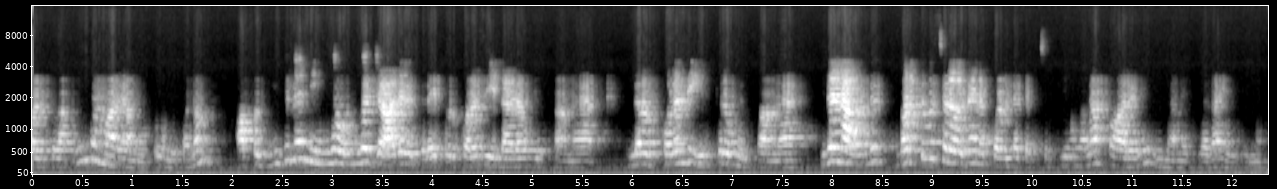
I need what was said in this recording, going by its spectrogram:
வளர்க்கலாம். இந்த மாதிரி அமைப்பு ஒண்ணு பண்ணும் அப்ப இதுல நீங்க உங்க ஜாதகத்துல இப்ப ஒரு குழந்தை இல்லாதவங்க இருக்காங்க இல்ல ஒரு குழந்தை இருக்கிறவங்க இருப்பாங்க இல்ல நான் வந்து மருத்துவ செலவு தான் எனக்கு குழந்தை கிடைச்சிருக்கு இவங்க எல்லாம் பாருங்க இந்த அமைப்புல தான் இருக்கணும்.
